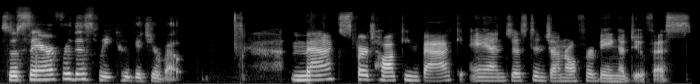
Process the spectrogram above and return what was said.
So, Sarah, for this week, who gets your vote? Max for talking back and just in general for being a doofus.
